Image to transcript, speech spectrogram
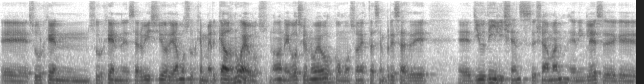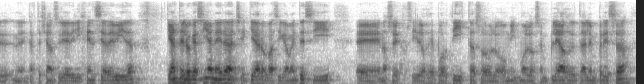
eh, surgen, surgen servicios, digamos, surgen mercados nuevos, ¿no? negocios nuevos, como son estas empresas de eh, due diligence, se llaman en inglés, que en castellano sería diligencia de vida, que antes lo que hacían era chequear básicamente si eh, no sé, si los deportistas o, mismo los empleados de tal empresa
